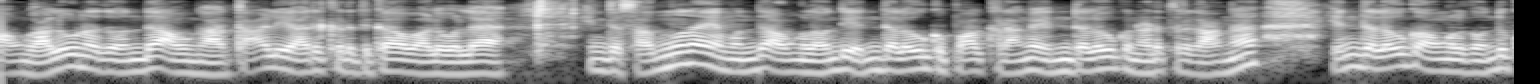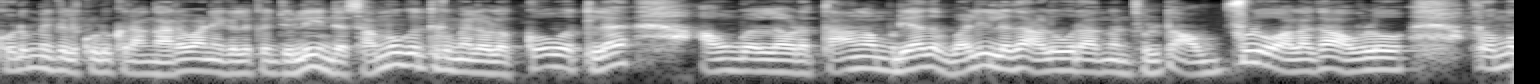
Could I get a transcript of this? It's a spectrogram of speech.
அவங்க அழுவுனது வந்து அவங்க தாலி அறுக்கிறதுக்காக அழுவலை இந்த சமுதாயம் வந்து அவங்கள வந்து எந்த அளவுக்கு பார்க்குறாங்க எந்த அளவுக்கு நடத்துகிறாங்க எந்த அளவுக்கு அவங்களுக்கு வந்து கொடுமைகள் கொடுக்குறாங்க அரவாணிகளுக்குன்னு சொல்லி இந்த சமூகத்துக்கு மேலே உள்ள கோவத்தில் அவங்களோட தாங்க முடியாத வழியில் தான் அழுகுறாங்கன்னு சொல்லிட்டு அவ்வளோ அழகாக அவ்வளோ ரொம்ப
